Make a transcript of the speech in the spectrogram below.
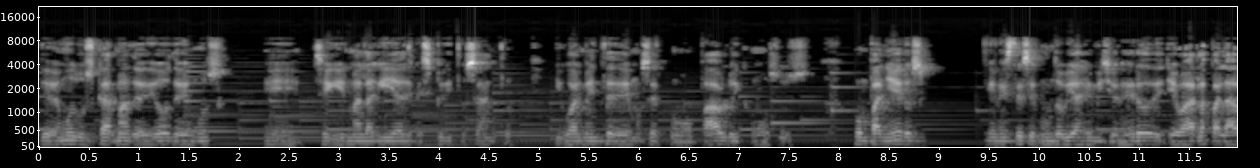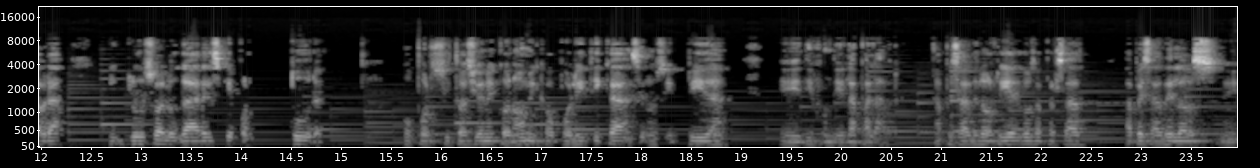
Debemos buscar más de Dios, debemos eh, seguir más la guía del Espíritu Santo. Igualmente debemos ser como Pablo y como sus compañeros en este segundo viaje misionero de llevar la palabra incluso a lugares que por cultura o por situación económica o política se nos impida eh, difundir la palabra. A pesar de los riesgos, a pesar a pesar de los eh,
